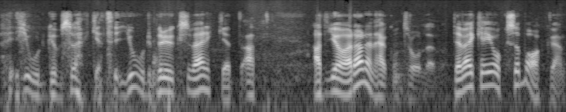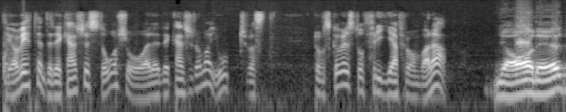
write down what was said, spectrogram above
jordgubbsverket, Jordbruksverket att, att göra den här kontrollen. Det verkar ju också bakvänt. Jag vet inte, det kanske står så eller det kanske de har gjort. Fast de ska väl stå fria från varann? Ja, det,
